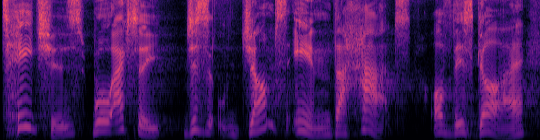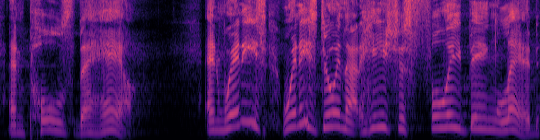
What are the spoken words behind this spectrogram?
teaches, well, actually, just jumps in the hat of this guy and pulls the hair. And when he's, when he's doing that, he's just fully being led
